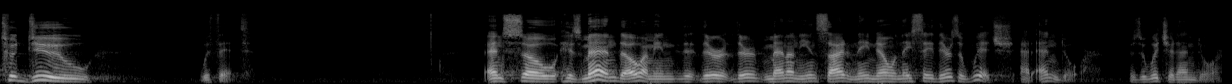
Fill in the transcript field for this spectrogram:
to do with it. And so his men, though, I mean, they're, they're men on the inside and they know and they say, There's a witch at Endor. There's a witch at Endor.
